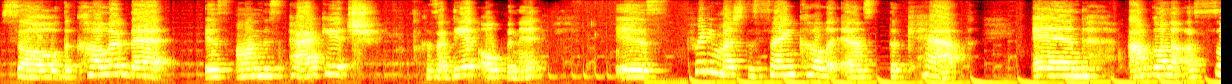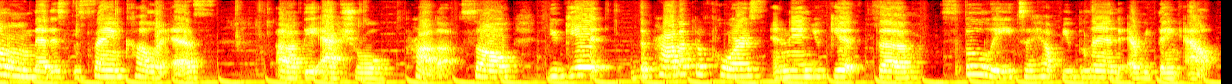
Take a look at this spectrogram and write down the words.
So the color that is on this package, because I did open it, is pretty much the same color as the cap. And I'm to assume that it's the same color as uh, the actual product. So you get the product, of course, and then you get the spoolie to help you blend everything out.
